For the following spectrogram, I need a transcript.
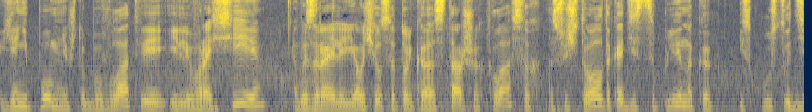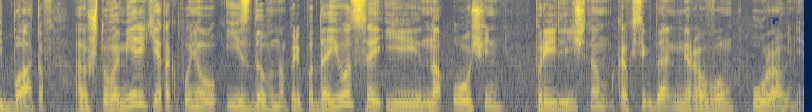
я не помню, чтобы в Латвии или в России в Израиле я учился только в старших классах. Существовала такая дисциплина, как искусство дебатов, что в Америке, я так понял, издавна преподается и на очень приличном, как всегда, мировом уровне.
